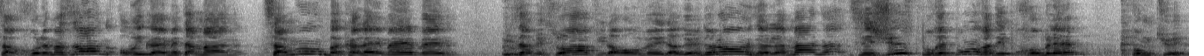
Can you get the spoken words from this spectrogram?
צרכו למזון, הוריד להם את המן, צמו, בקע להם האבן. Ils avaient soif, il leur a ouvert, il leur a donné de l'eau, de la manne. hein. C'est juste pour répondre à des problèmes ponctuels.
